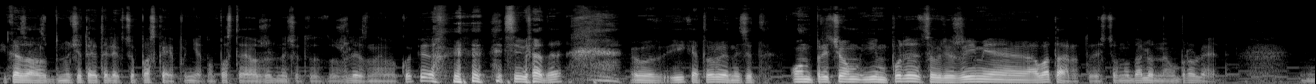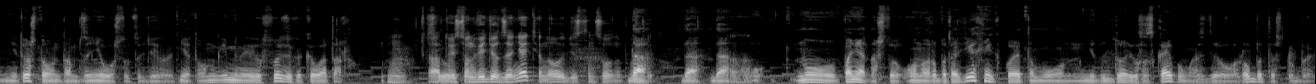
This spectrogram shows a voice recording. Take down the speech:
И казалось бы, ну, читает лекцию по скайпу. Нет, он поставил, значит, эту железную копию себя, да, вот, и которая, значит, он причем им пользуется в режиме аватара, то есть он удаленно им управляет. Не то, что он там за него что-то делает, нет, он именно использует как аватар. Mm. А, то есть он ведет занятия, но дистанционно Да, да, да. Ага. Ну, понятно, что он робототехник, поэтому он не удовлетворился скайпом, а сделал робота, чтобы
